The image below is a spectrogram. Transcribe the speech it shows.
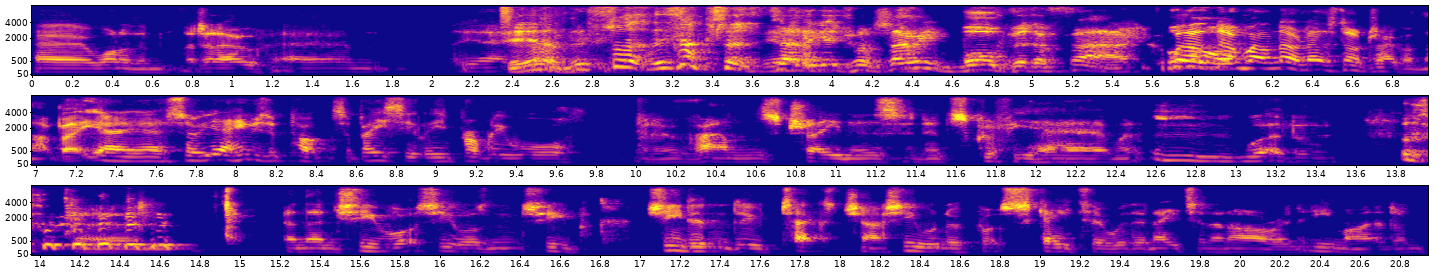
Uh, one of them. I don't know. Um, yeah. Dear, this this episode's Yeah. turning into a very morbid affair. Come Well, no, well, no, let's not drag on that. But yeah, yeah. So yeah, he was a punk. So basically, he probably wore you know Vans trainers and had scruffy hair and went "Ooh, whatever. Um, and then she what she wasn't she she didn't do text chat. She wouldn't have put skater with an eight and an R, and he might have done.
